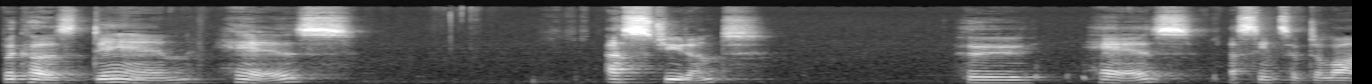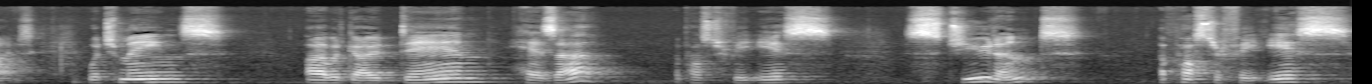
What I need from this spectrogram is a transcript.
because Dan has a student who has a sense of delight, which means I would go Dan has a apostrophe S student apostrophe S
